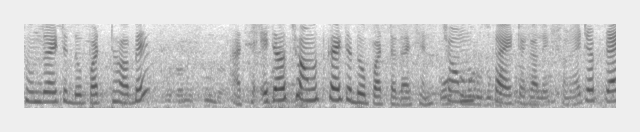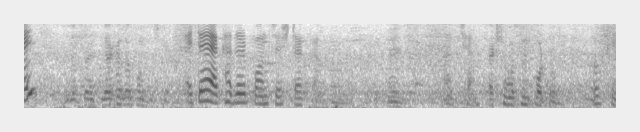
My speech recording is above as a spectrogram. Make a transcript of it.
সুন্দর একটা দোপাট্টা হবে। আচ্ছা এটাও চমৎকার একটা দোপাট্টা দেখেন চমৎকার একটা কালেকশন এটার প্রাইস এটা এক হাজার পঞ্চাশ টাকা। আচ্ছা। একশো পার্সেন্ট কটন ওকে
